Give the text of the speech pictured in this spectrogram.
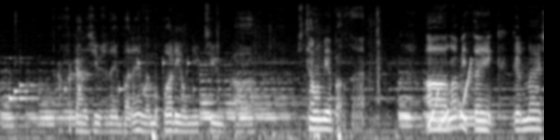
I forgot his username, but anyway, my buddy on YouTube uh, was telling me about that. Uh, let me think. Good match,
